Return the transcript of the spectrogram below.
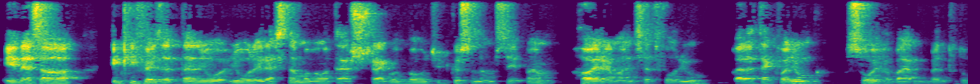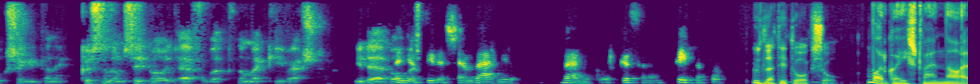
én ez a, én kifejezetten jól, jól éreztem magam a társaságodban, úgyhogy köszönöm szépen. Hajrá Mindset for you. Veletek vagyunk, szólj, ha bármiben tudok segíteni. Köszönöm szépen, hogy elfogadtad a meghívást ide Nagyon szívesen, bármikor. bármikor. Köszönöm. Szép napot! Üzleti Talk Show. Varga Istvánnal.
